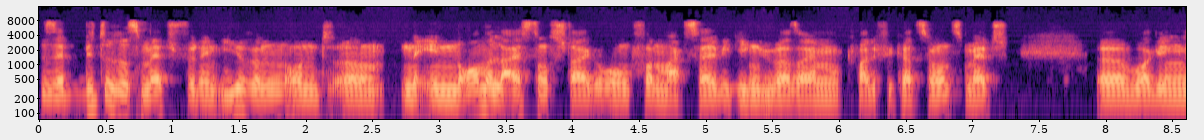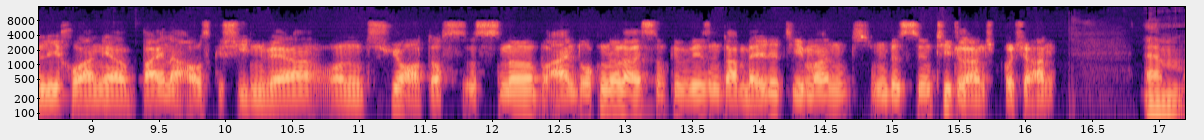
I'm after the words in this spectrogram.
ein sehr bitteres Match für den Iren und ähm, eine enorme Leistungssteigerung von Max Selby gegenüber seinem Qualifikationsmatch, äh, wo er gegen Li Juan ja beinahe ausgeschieden wäre. Und ja, das ist eine beeindruckende Leistung gewesen. Da meldet jemand ein bisschen Titelansprüche an. Ähm,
